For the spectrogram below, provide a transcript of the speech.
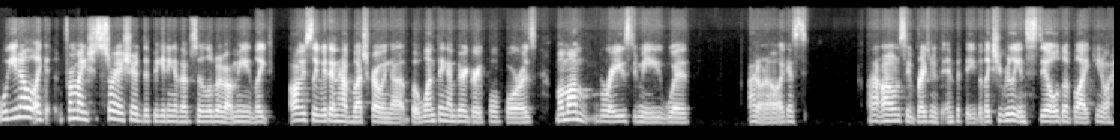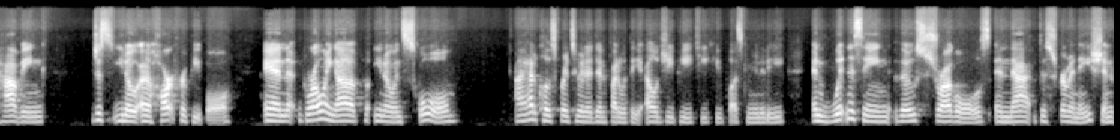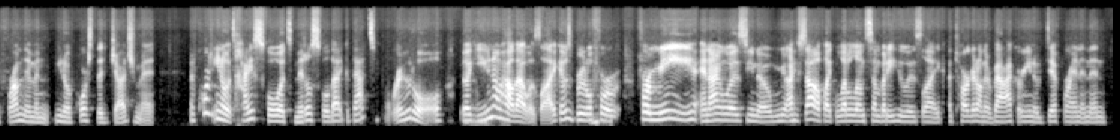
Well, you know, like from my story I shared at the beginning of the episode, a little bit about me, like obviously we didn't have much growing up, but one thing I'm very grateful for is my mom raised me with, I don't know, I guess I don't want to say raised me with empathy, but like she really instilled of like, you know, having just, you know, a heart for people. And growing up, you know, in school, I had close friends who had identified with the LGBTQ plus community and witnessing those struggles and that discrimination from them and you know of course the judgment of course you know it's high school it's middle school that that's brutal like you know how that was like it was brutal mm-hmm. for for me and i was you know myself like let alone somebody who is like a target on their back or you know different and then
